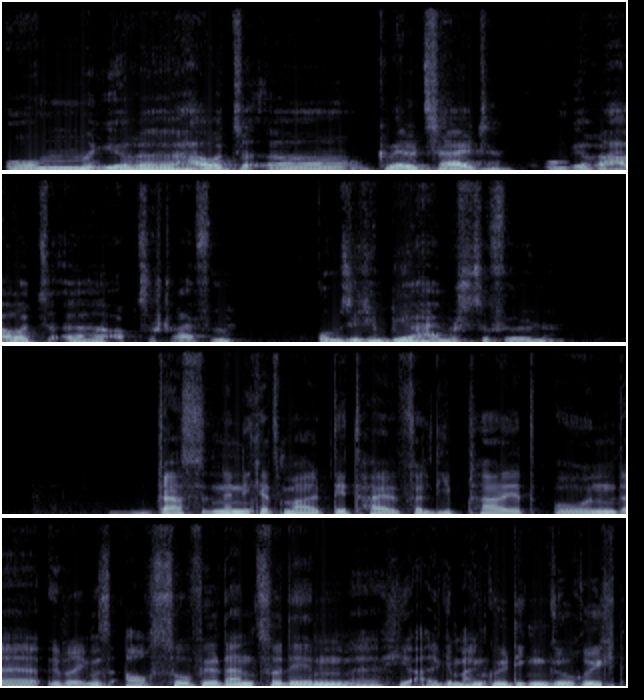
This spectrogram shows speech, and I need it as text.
um ihre Haut, äh, Quellzeit, um ihre Haut äh, abzustreifen, um sich im Bier heimisch zu fühlen das nenne ich jetzt mal Detailverliebtheit und äh, übrigens auch so viel dann zu dem äh, hier allgemeingültigen Gerücht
